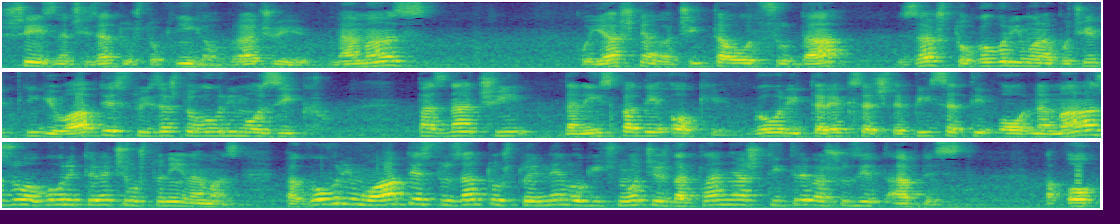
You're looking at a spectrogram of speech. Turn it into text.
Šest, znači zato što knjiga obrađuje namaz, pojašnjava čitaocu da zašto govorimo na početku knjige o abdestu i zašto govorimo o zikru. Pa znači da ne ispade, ok, govorite, rekli sad ćete pisati o namazu, a govorite nečemu što nije namaz. Pa govorimo o abdestu zato što je nelogično, hoćeš da klanjaš, ti trebaš uzeti abdest. Pa ok,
